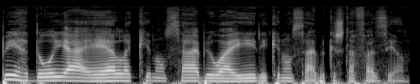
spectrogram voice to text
perdoe a ela que não sabe ou a ele que não sabe o que está fazendo.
